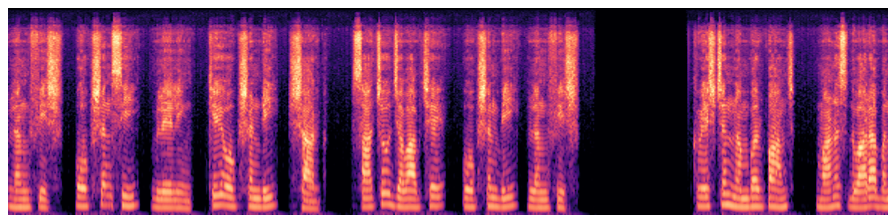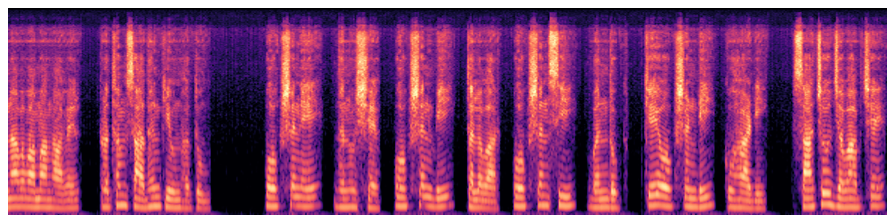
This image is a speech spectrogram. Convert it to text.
lungfish, option C બ્લેલિંગ, કે ઓપ્શન ડી શાર્ક. સાચો જવાબ છે option B lungfish. Question number પાંચ, માણસ દ્વારા બનાવવામાં આવેલ પ્રથમ સાધન કયું હતું? ઓપ્શન એ ધનુષ્ય, ઓપ્શન બી તલવાર, ઓપ્શન સી બંદૂક, કે ઓપ્શન ડી કુહાડી. સાચો જવાબ છે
